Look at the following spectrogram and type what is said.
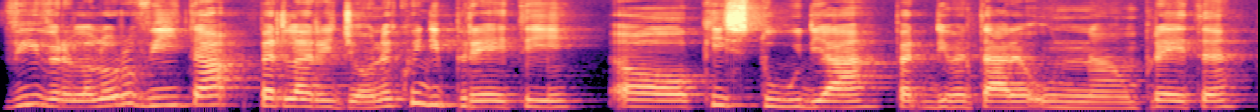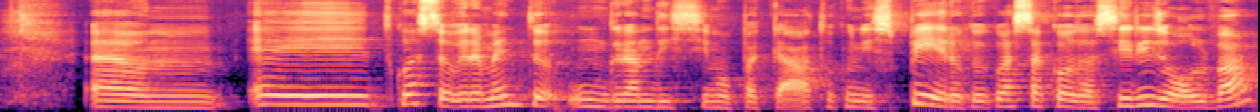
vivere la loro vita per la regione, quindi preti o chi studia per diventare un, un prete. Um, e questo è veramente un grandissimo peccato, quindi spero che questa cosa si risolva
